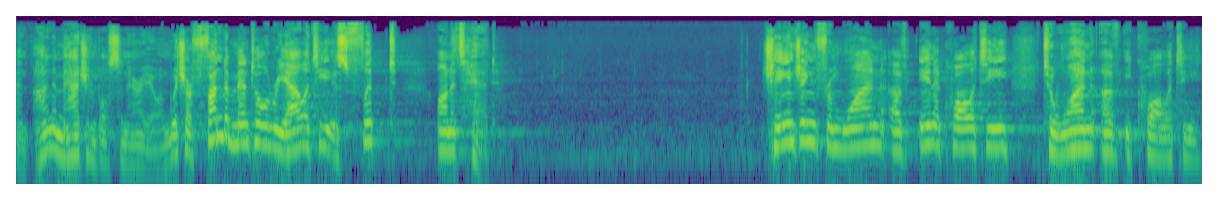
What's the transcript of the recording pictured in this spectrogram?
An unimaginable scenario in which our fundamental reality is flipped on its head, changing from one of inequality to one of equality,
